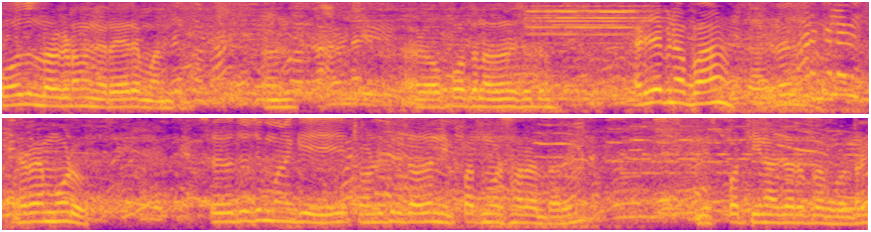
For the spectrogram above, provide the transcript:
పోజులు దొరకడం ఇంకా రేరే మనకి ఒప్పుతున్నది చూద్దాం. ఎక్కడ చెప్పినప్పా ఇరవై మూడు. సో ఇది వచ్చేసి మనకి ట్వంటీ త్రీ థౌజండ్ ఇప్పటి మూడు సార్ వెళ్తారు. ఇప్పటి తీన్ హజార్ రూపాయలు బోల్డ్రీ.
